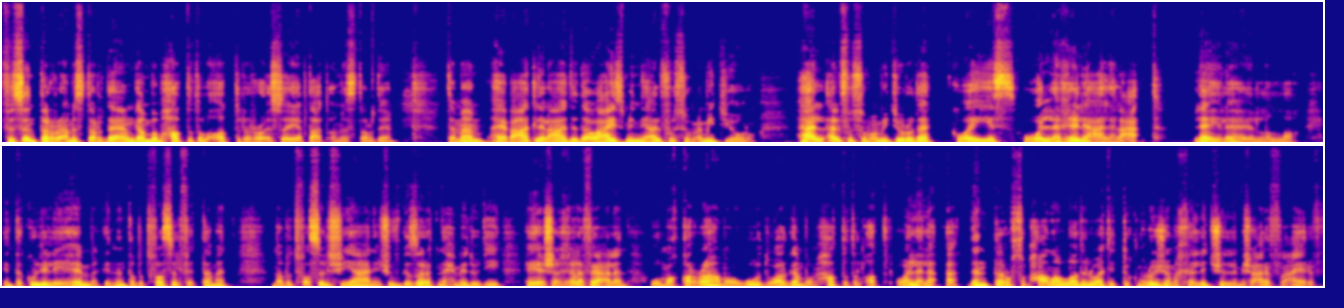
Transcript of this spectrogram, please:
في سنتر أمستردام جنب محطة القطر الرئيسية بتاعت أمستردام. تمام؟ هيبعت لي العقد ده وعايز مني 1700 يورو. هل 1700 يورو ده كويس ولا غالي على العقد؟ لا إله إلا الله. أنت كل اللي يهمك إن أنت بتفاصل في الثمن ما بتفاصلش يعني شوف جزيره نحمده دي هي شغالة فعلا ومقرها موجود وجنب محطة القطر ولا لأ؟ ده أنت سبحان الله دلوقتي التكنولوجيا ما خلتش اللي مش عارف عارف.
